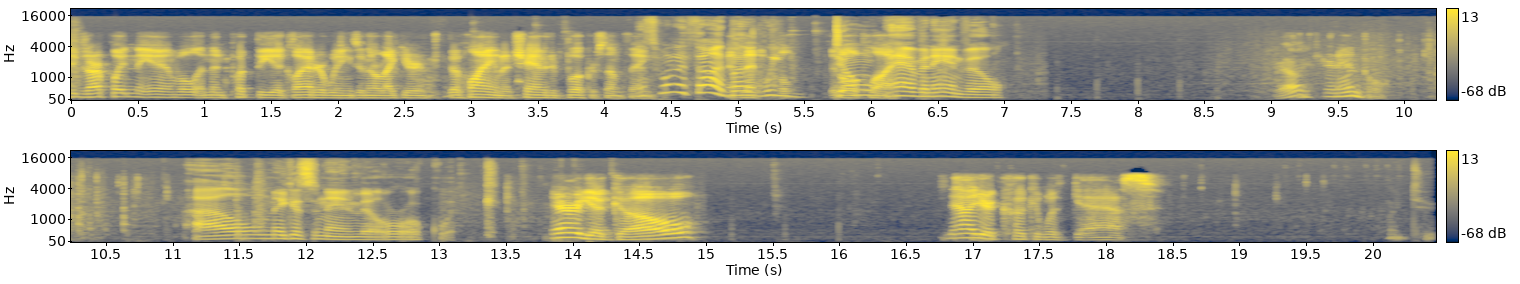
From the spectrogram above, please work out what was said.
take the dark plate and the anvil, and then put the uh, glider wings in there like you're applying an enchanted book or something. That's what I thought, And but we it'll- it'll don't apply. have an anvil. Really? You're an anvil. I'll make us an anvil real quick. There you go. Now you're cooking with gas. One, two.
